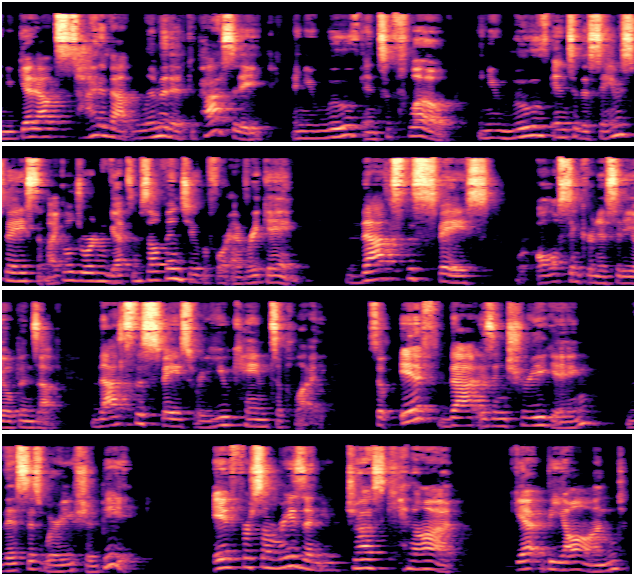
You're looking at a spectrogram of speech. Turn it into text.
and you get outside of that limited capacity and you move into flow and you move into the same space that Michael Jordan gets himself into before every game. That's the space where all synchronicity opens up. That's the space where you came to play. So if that is intriguing, this is where you should be. If for some reason you just cannot get beyond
